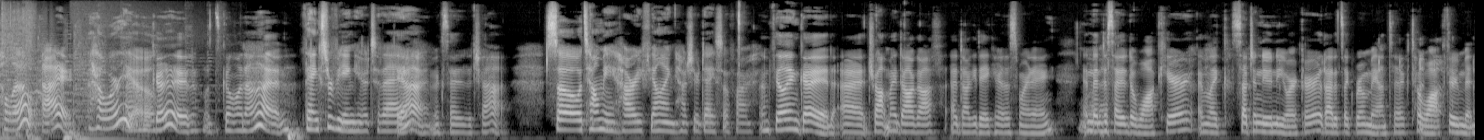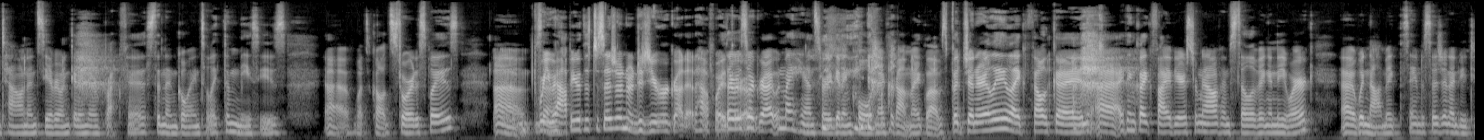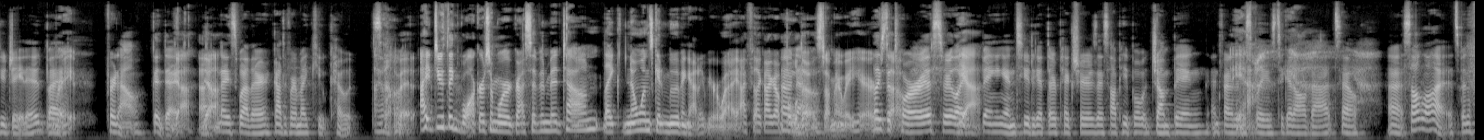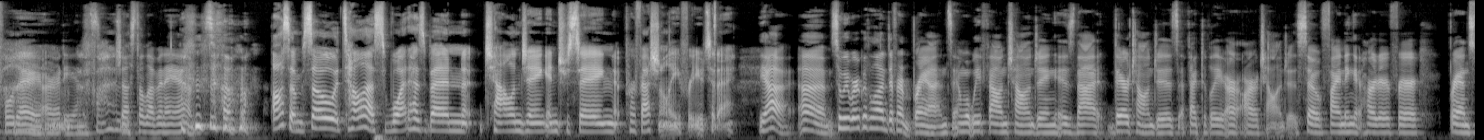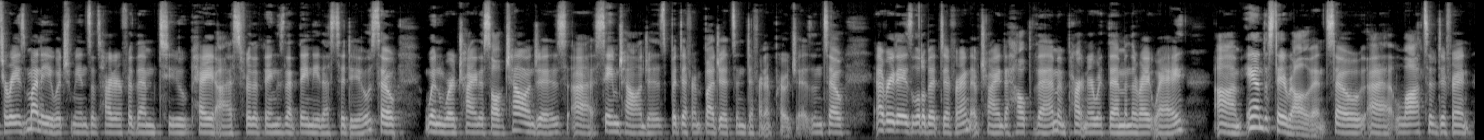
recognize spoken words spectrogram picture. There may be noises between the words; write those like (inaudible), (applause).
Hello. Hi. How are you? I'm good. What's going on? Thanks for being here today. Yeah, I'm excited to chat. So tell me, how are you feeling? How's your day so far? I'm feeling good. I dropped my dog off at doggy daycare this morning and then it. decided to walk here. I'm like such a new New Yorker that it's like romantic to walk through (laughs) Midtown and see everyone getting their breakfast and then going to like the Macy's, uh, what's called, store displays. Um, Were you happy with this decision or did you regret it halfway through? There through? was regret when my hands started getting (laughs) cold and I forgot my gloves, but generally, like, felt good. Uh, I think like five years from now, if I'm still living in New York, I would not make the same decision. I'd be too jaded. But Right. for now, good day. Yeah, Uh, yeah. Nice weather. Got to wear my cute coat. I love it. I do think walkers are more aggressive in Midtown. Like no one's getting moving out of your way. I feel like I got Oh, no. bulldozed on my way here. Like the tourists are like Yeah. banging into you to get their pictures. I saw people jumping in front of the Yeah. displays to get all that. So uh, saw a lot. It's been a full day already, and it's fun. just 11 a.m. (laughs) So. Awesome. So tell us what has been challenging, interesting professionally for you today. Yeah. Um, so we work with a lot of different brands, and what we found challenging is that their challenges effectively are our challenges. So finding it harder for brands to raise money, which means it's harder for them to pay us for the things that they need us to do. So when we're trying to solve challenges, uh, same challenges, but different budgets and different approaches. And so every day is a little bit different of trying to help them and partner with them in the right way um, and to stay relevant. So uh, lots of different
